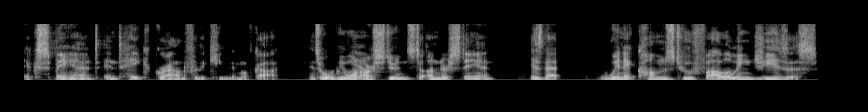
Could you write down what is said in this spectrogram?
expand, and take ground for the kingdom of God. And so, what we want yeah. our students to understand is that when it comes to following Jesus,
